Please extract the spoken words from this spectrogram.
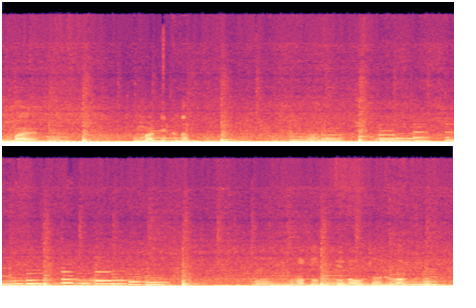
정말 정말 깨끗합니다. 아, 하나도 묻어 나오지 않을 만큼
